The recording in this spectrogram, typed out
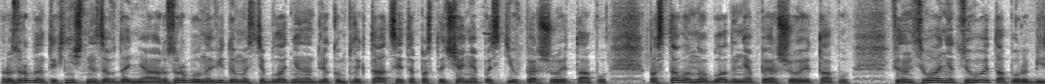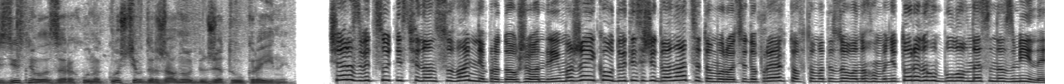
розроблено технічне завдання, розроблено відомості обладнання для комплектації та постачання постів першого етапу, поставлено обладнання першого етапу. Фінансування цього етапу робіт здійснювалося за рахунок коштів Державного бюджету України. Через відсутність фінансування, продовжив Андрій Мажейко, у 2012 році до проєкту автоматизованого моніторингу було внесено зміни,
